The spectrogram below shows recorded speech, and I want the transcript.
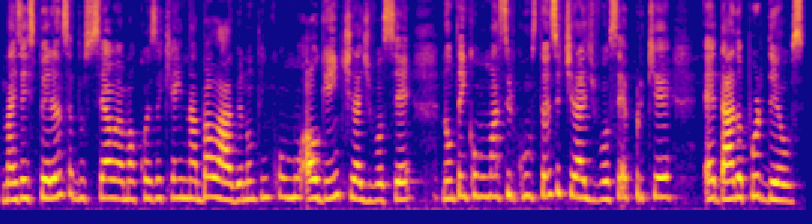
Mas a esperança do céu é uma coisa que é inabalável, não tem como alguém tirar de você, não tem como uma circunstância tirar de você, porque é dada por Deus.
